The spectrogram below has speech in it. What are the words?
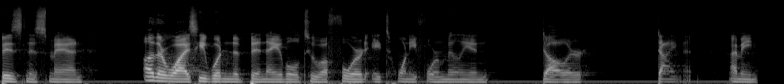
businessman. Otherwise, he wouldn't have been able to afford a $24 million diamond. I mean,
